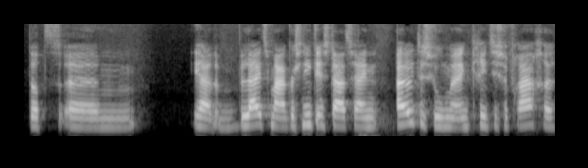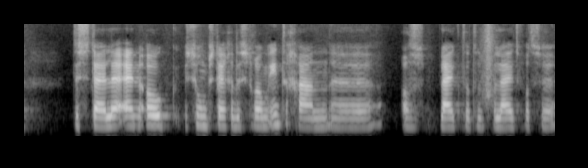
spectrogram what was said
dat um, ja, de beleidsmakers niet in staat zijn uit te zoomen en kritische vragen te stellen. En ook soms tegen de stroom in te gaan uh, als blijkt dat het beleid wat ze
